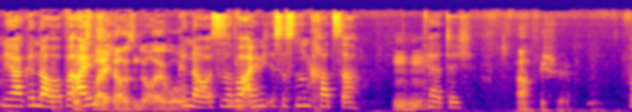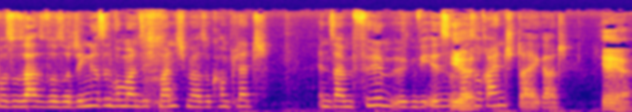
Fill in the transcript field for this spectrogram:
Ja, genau. Aber Für eigentlich. 2000 Euro. Genau, es ist aber eigentlich ist es nur ein Kratzer. Mhm. Fertig. Ach, wie schön. Wo so, wo so Dinge sind, wo man sich manchmal so komplett in seinem Film irgendwie ist Ja. oder so reinsteigert. Ja, ja.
